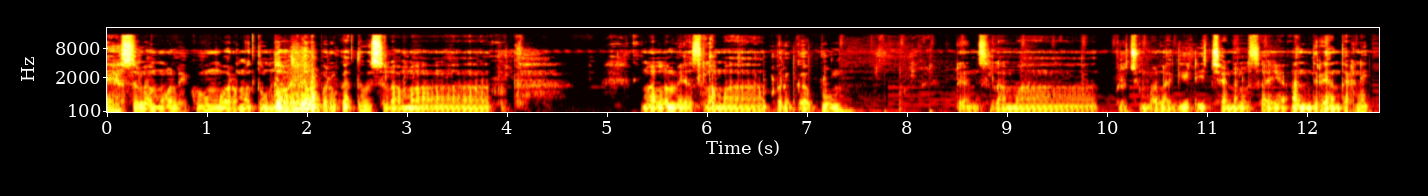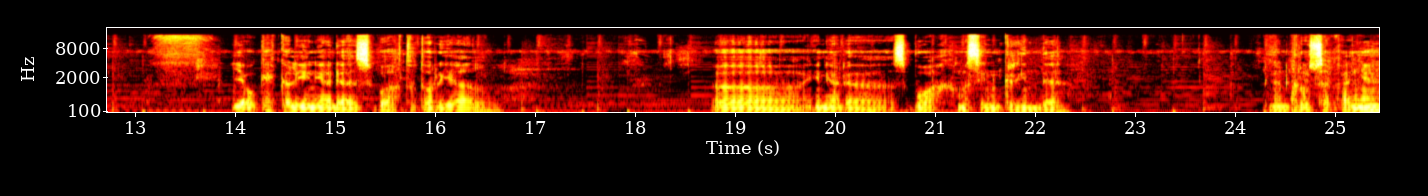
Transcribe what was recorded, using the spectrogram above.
assalamualaikum warahmatullahi wabarakatuh. Selamat malam ya, selamat bergabung dan selamat berjumpa lagi di channel saya Andrian Teknik. Ya oke, kali ini ada sebuah tutorial. Uh, ini ada sebuah mesin gerinda dengan kerusakannya.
